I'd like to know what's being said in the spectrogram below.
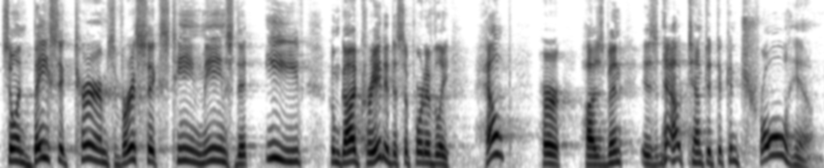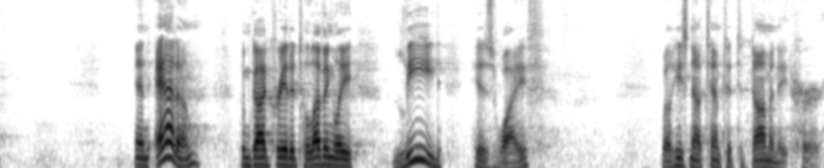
So, in basic terms, verse 16 means that Eve, whom God created to supportively help her husband, is now tempted to control him. And Adam, whom God created to lovingly lead his wife, well, he's now tempted to dominate her.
